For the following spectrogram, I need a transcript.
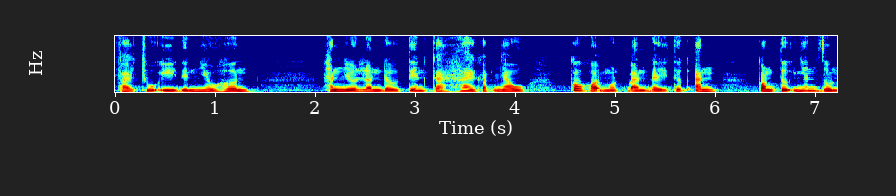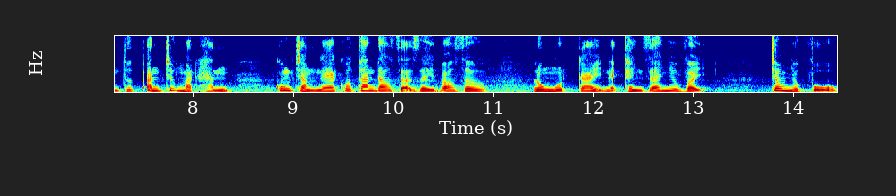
phải chú ý đến nhiều hơn. Hắn nhớ lần đầu tiên cả hai gặp nhau, cô gọi một bàn đầy thức ăn, còn tự nhiên dồn thức ăn trước mặt hắn. Cũng chẳng nghe cô than đau dạ dày bao giờ, đùng một cái lại thành ra như vậy. Châu Nhược Vũ,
